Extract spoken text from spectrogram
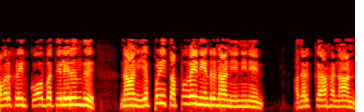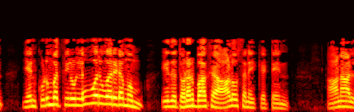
அவர்களின் கோபத்திலிருந்து நான் எப்படி தப்புவேன் என்று நான் எண்ணினேன். அதற்காக நான் என் குடும்பத்தில் உள்ள ஒவ்வொருவரிடமும் இது தொடர்பாக ஆலோசனை கேட்டேன். ஆனால்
